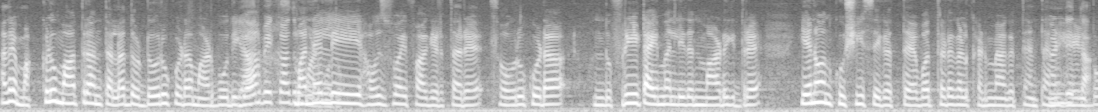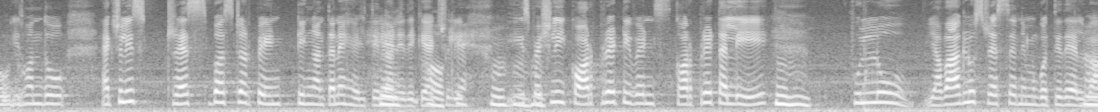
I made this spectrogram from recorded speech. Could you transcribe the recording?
ಅಂದ್ರೆ ಮಕ್ಕಳು ಮಾತ್ರ ಅಂತಲ್ಲ ದೊಡ್ಡವರು ಕೂಡ ಮಾಡ್ಬೋದು. ಈಗ ಮನೆಯಲ್ಲಿ ಹೌಸ್ ವೈಫ್ ಆಗಿರ್ತಾರೆ ಸೊ ಅವರು ಕೂಡ ಒಂದು ಫ್ರೀ ಟೈಮಲ್ಲಿ ಇದನ್ನ ಮಾಡಿದ್ರೆ ಏನೋ ಒಂದು ಖುಷಿ ಸಿಗುತ್ತೆ ಒತ್ತಡಗಳು ಕಡಿಮೆ ಆಗುತ್ತೆ ಅಂತ ಹೇಳ್ಬೋದು. ಇದೊಂದು ಆಕ್ಚುಲಿ ಸ್ಟ್ರೆಸ್ ಬಸ್ಟರ್ ಪೇಂಟಿಂಗ್ ಅಂತಾನೆ ಹೇಳ್ತೀನಿ ನಾನು ಇದಕ್ಕೆ actually especially corporate events corporate ಅಲ್ಲಿ. ಫುಲ್ಲು ಯಾವಾಗಲೂ ಸ್ಟ್ರೆಸ್ ನಿಮ್ಗೆ ಗೊತ್ತಿದೆ ಅಲ್ವಾ?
